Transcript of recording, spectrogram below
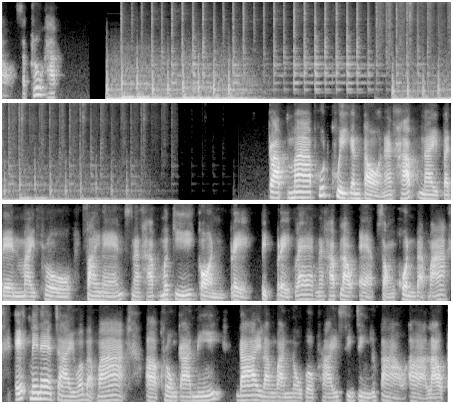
ต่อสักครู่ครับ กลับมาพูดคุยกันต่อนะครับ ในประเด็น Micro Finance นะครับ เมื่อกี้ก่อนเบรก ปิดเบรกแรกนะครับ เราแอบสองคนแบบว่า เอ๊ะ ไม่แน่ใจว่าแบบว่าโครงการนี้ได้รางวัล Nobel Prize จริง ๆ หรือเปล่าเราไป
